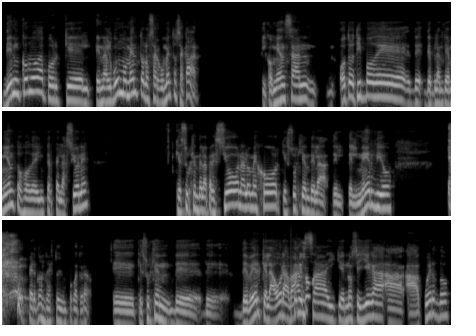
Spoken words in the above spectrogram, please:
Bien incómoda porque en algún momento los argumentos se acaban y comienzan otro tipo de, planteamientos o de interpelaciones que surgen de la presión a lo mejor, que surgen de la, del, nervio, perdón, estoy un poco atorado, eh, que surgen de, ver que la hora avanza y que no se llega a, acuerdo,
